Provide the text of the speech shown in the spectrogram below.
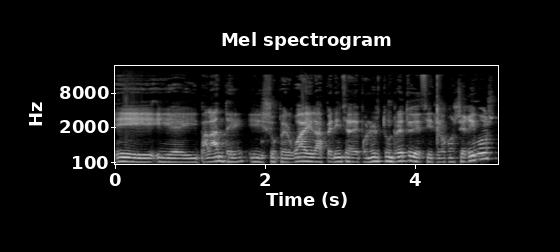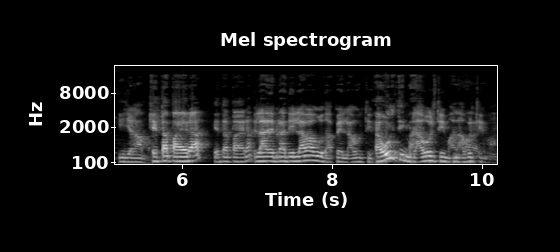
Y, y, para adelante, y súper guay la experiencia de ponerte un reto y decir, lo conseguimos y llegamos. ¿Qué etapa era? ¿Qué etapa era? La de Bratislava Budapest, la última. ¿La última? La última, la última.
